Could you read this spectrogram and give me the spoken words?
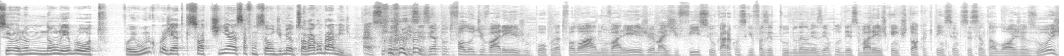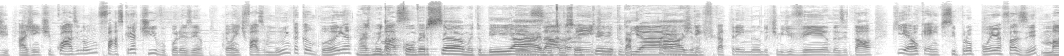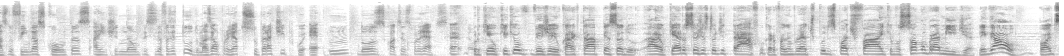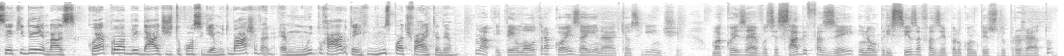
Eu não, não lembro outro. Foi o único projeto que só tinha essa função de, meu, tu só vai comprar mídia. É, esse exemplo tu falou de varejo um pouco, né? Tu falou, ah, no varejo é mais difícil o cara conseguir fazer tudo, né? No exemplo desse varejo que a gente toca que tem 160 lojas hoje, a gente quase não faz criativo, por exemplo. Então a gente faz muita campanha. Mas muita mas... conversão, muito BI, Exatamente, muito, muito BI, página. a gente tem que ficar treinando o time de vendas e tal, que é o que a gente se propõe a fazer, mas no fim das contas a gente não precisa fazer tudo. Mas é um projeto super atípico, é um dos 400 400 projetos. É, porque o que, que eu vejo aí? O cara que tá pensando, ah, eu quero ser um gestor de tráfego, eu quero fazer um projeto tipo do Spotify, que eu vou só comprar mídia. Legal, pode ser que dê, mas qual é a probabilidade de tu conseguir? É muito baixa, velho. É muito raro, tem um Spotify, entendeu? Não, e tem uma outra coisa aí, né, que é o seguinte... Uma coisa é você sabe fazer e não precisa fazer pelo contexto do projeto.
